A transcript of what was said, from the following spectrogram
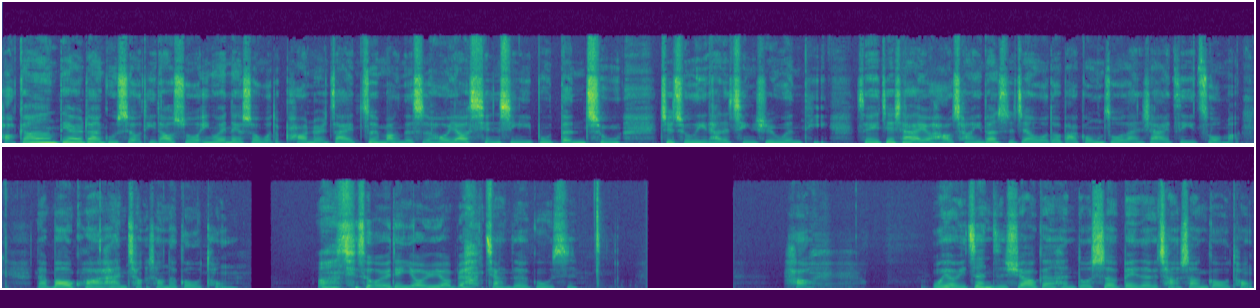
好，刚刚第二段故事有提到说，因为那个时候我的 partner 在最忙的时候要先行一步登出去处理他的情绪问题，所以接下来有好长一段时间我都把工作揽下来自己做嘛。那包括和厂商的沟通啊，其实我有点犹豫要不要讲这个故事。好，我有一阵子需要跟很多设备的厂商沟通，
